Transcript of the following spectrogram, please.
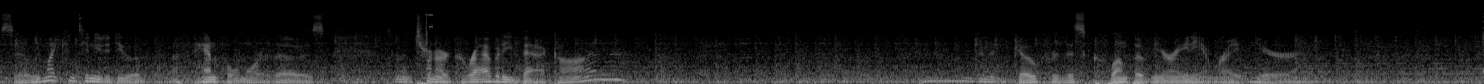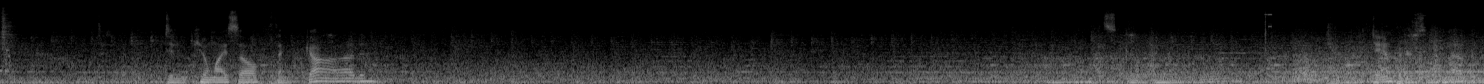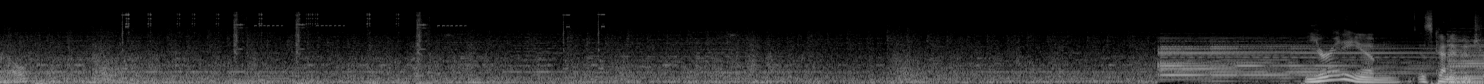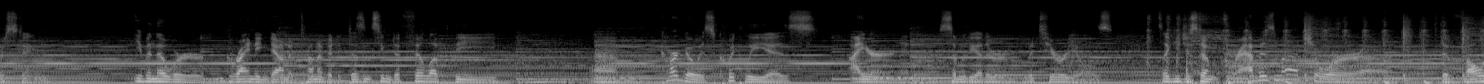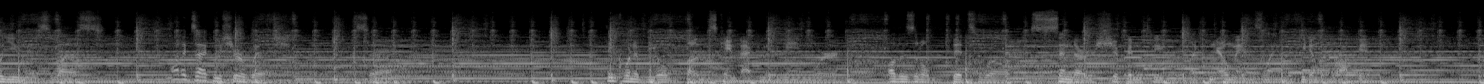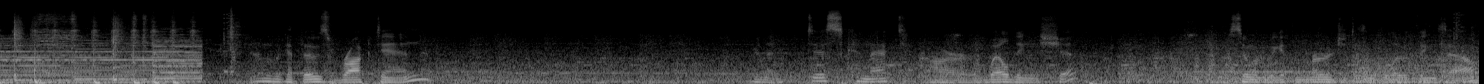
so we might continue to do a, a handful more of those. So I'm going to turn our gravity back on. I'm going to go for this clump of uranium right here. Didn't kill myself, thank God. Is kind of interesting. Even though we're grinding down a ton of it, it doesn't seem to fill up the um, cargo as quickly as iron and some of the other materials. It's like you just don't grab as much, or uh, the volume is less. Not exactly sure which. So, I think one of the old bugs came back in the game where all those little bits will send our ship into like no man's land if we don't rock it. Those rocked in. We're gonna disconnect our welding ship. So when we get the merge, it doesn't blow things out.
